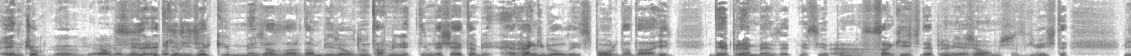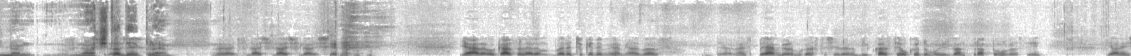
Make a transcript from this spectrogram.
en çok e, sizi şey budur. etkileyecek mecazlardan biri olduğunu tahmin ettiğim de şey tabii. Herhangi bir olayı spor da dahil deprem benzetmesi yapılması. Sanki hiç depremi yaşamamışız gibi işte bilmem maçta flash. deprem. Evet flash flash flash. yani o gazetelerin böyle Türkiye'de bilmiyorum yani biraz ben beğenmiyorum bu gazete şeylerini. Bir gazeteyi okuyordum o yüzden bıraktım o gazeteyi. Yani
